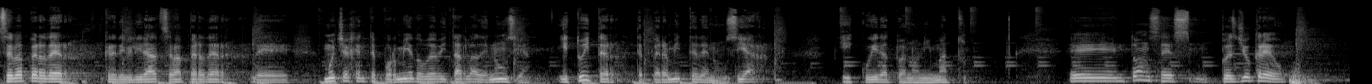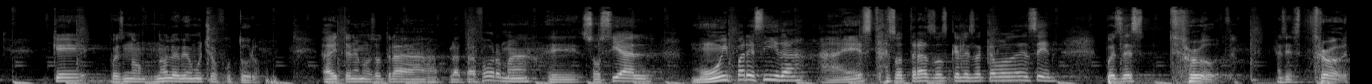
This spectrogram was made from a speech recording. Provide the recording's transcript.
se va a perder credibilidad, se va a perder de mucha gente por miedo va a evitar la denuncia. Y Twitter te permite denunciar y cuida tu anonimato. Eh, entonces, pues yo creo que pues no, no le veo mucho futuro. Ahí tenemos otra plataforma eh, social muy parecida a estas otras dos que les acabo de decir, pues es Truth. Así es, Truth.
